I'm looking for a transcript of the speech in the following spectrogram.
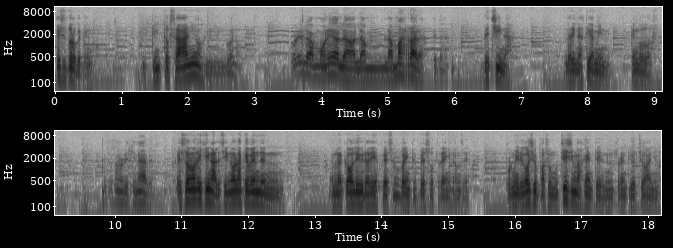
Eso es todo lo que tengo. Distintos años y bueno. ¿Cuál es la moneda la, la más rara que tenés? De China la dinastía Ming. Tengo dos. Estas son originales. Esas son originales, y no las que venden en Mercado Libre a 10 pesos, 20 pesos, 30, no sé. Por mi negocio pasó muchísima gente en 38 años.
